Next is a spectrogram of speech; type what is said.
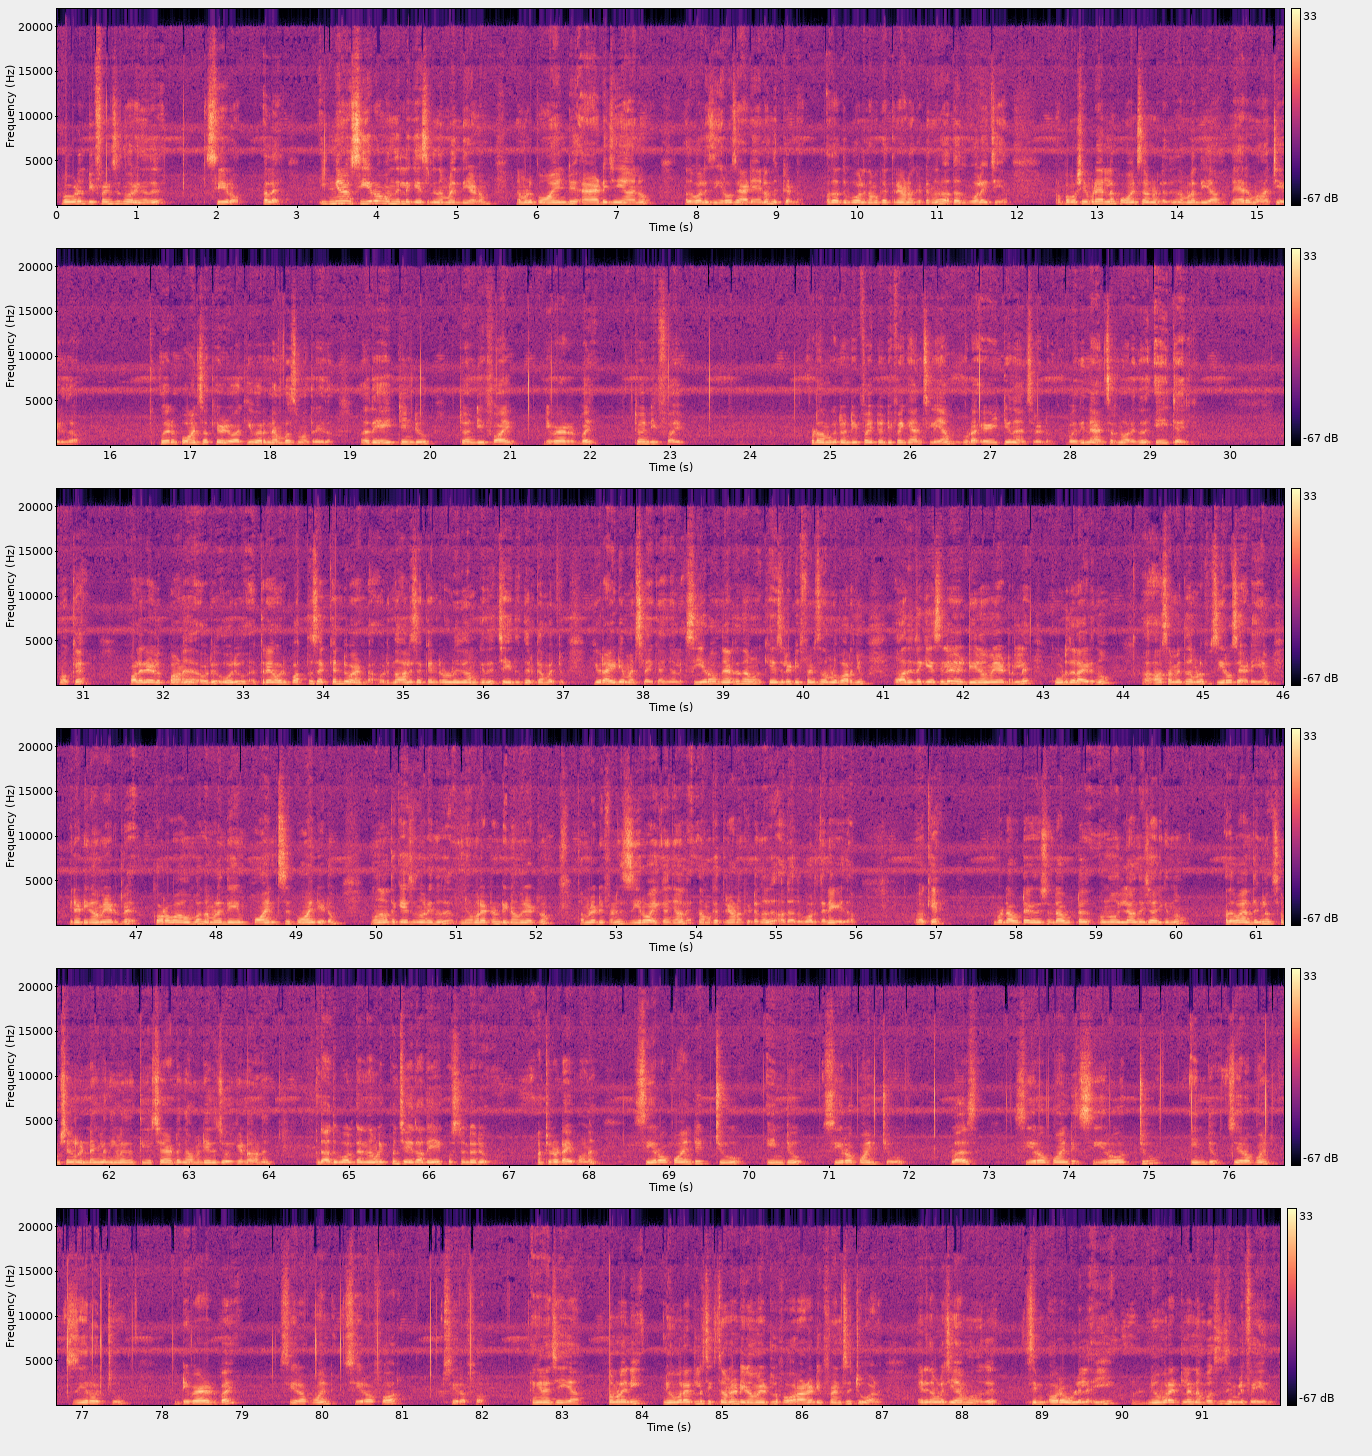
അപ്പോൾ ഇവിടെ ഡിഫറൻസ് എന്ന് പറയുന്നത് സീറോ അല്ലേ? ഇങ്ങനെ സീറോ വന്നില്ല കേസിൽ നമ്മൾ എന്ത് ചെയ്യണം? നമ്മൾ പോയിന്റ് ആഡ് ചെയ്യാനോ അതുപോലെ സീറോസ് ആഡ് ചെയ്യാനോ നിൽക്കണ്ട. അത് അതുപോലെ നമുക്ക് എത്രയാണോ കിട്ടുന്നത് അത് അതുപോലെ ചെയ്യാം. അപ്പോൾ പക്ഷേ ഇവിടെ എല്ലാം പോയിന്റ്സ് ആണ് ഉള്ളത് നമ്മൾ എന്ത് ചെയ്യുക നേരെ മാറ്റി എഴുതുക. വെറും പോയിന്റ്സ് ഒക്കെ ഒഴിവാക്കി വെറും നമ്പേഴ്സ് മാത്രം എഴുതുക. അതായത് eight into twenty five divided by twenty five ഇവിടെ നമുക്ക് twenty five twenty five cancel ചെയ്യാം. ഇവിടെ എയ്റ്റ് എന്ന് ആൻസർ കിട്ടും. അപ്പോൾ ഇതിന്റെ ആൻസർ എന്ന് പറയുന്നത് എയ്റ്റ് ആയിരിക്കും. ഓക്കെ വളരെ എളുപ്പമാണ്. ഒരു ഒരു എത്ര ഒരു പത്ത് സെക്കൻഡ് വേണ്ട. ഒരു നാല് സെക്കൻഡിനുള്ളിൽ നമുക്കിത് ചെയ്ത് തീർക്കാൻ പറ്റും. ഈ ഒരു ഐഡിയ മനസ്സിലാക്കി കഴിഞ്ഞാൽ സീറോ നേരത്തെ നമ്മൾ കേസിൽ ഡിഫറൻസ് നമ്മൾ പറഞ്ഞു. ആദ്യത്തെ കേസിൽ ഡിനോമിനേറ്ററിൽ കൂടുതലായിരുന്നു. ആ- സമയത്ത് നമ്മൾ സീറോസ് ആഡ് ചെയ്യും. പിന്നെ ഡിനോമിനേറ്ററിൽ കുറവാകുമ്പോൾ നമ്മൾ എന്ത് ചെയ്യും പോയിന്റ്സ് പോയിന്റ് ഇടും. മൂന്നാമത്തെ കേസ് എന്ന് പറയുന്നത് ന്യൂമറേറ്ററും ഡിനോമിനേറ്ററും തമ്മിൽ ഡിഫറൻസ് സീറോ ആയി കഴിഞ്ഞാൽ നമുക്ക് എത്രയാണോ കിട്ടുന്നത്? അത് അതുപോലെ തന്നെ എഴുതാം. ഓക്കെ അപ്പോൾ ഡൗട്ട് ഏകദേശം ഡൗട്ട് ഒന്നും ഇല്ലയെന്ന് വിചാരിക്കുന്നു. അഥവാ എന്തെങ്കിലും സംശയങ്ങൾ ഉണ്ടെങ്കിൽ നിങ്ങൾ തീർച്ചയായിട്ടും കമന്റ് ചെയ്ത് ചോദിക്കേണ്ടതാണ്. അത് അതുപോലെ തന്നെ നമ്മളിപ്പം ചെയ്ത അതേ ക്വസ്റ്റ്യന്റെ ഒരു മറ്റൊരു ടൈപ്പാണ് zero point two into zero point two plus zero point zero two into zero point zero two divided by zero point zero four zero four എങ്ങനെ ചെയ്യുക? നമ്മളിനി ന്യൂമറേറ്ററിൽ സിക്സ് ആണ് ഡിനോമിനേറ്ററിൽ ഫോർ ആണ് ഡിഫറൻസ് ടു ആണ്. ഇനി നമ്മൾ ചെയ്യാൻ പോകുന്നത് സിം ഓരോ ഉള്ളിൽ ഈ ന്യൂമറേറ്ററിലെ നമ്പേഴ്സ് സിംപ്ലിഫൈ ചെയ്യുന്നു.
